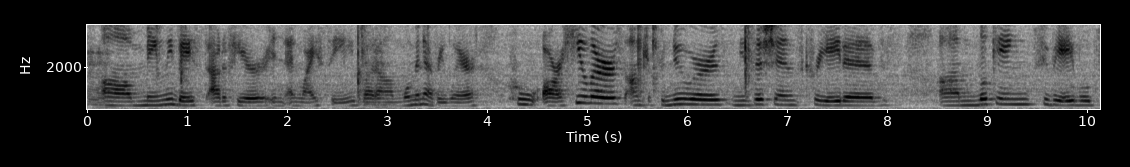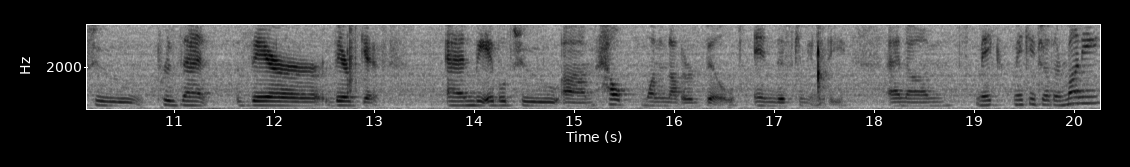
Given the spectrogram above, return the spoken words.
Mhm. um, mainly based out of here in NYC, but Mhm. um, women everywhere who are healers, entrepreneurs, musicians, creatives, um, looking to be able to present their their gifts and be able to um, help one another build in this community and um, make make each other money,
